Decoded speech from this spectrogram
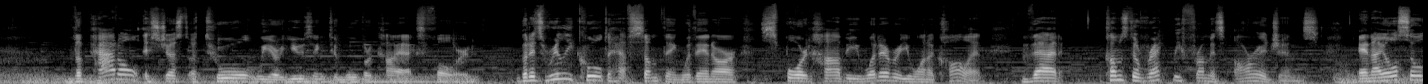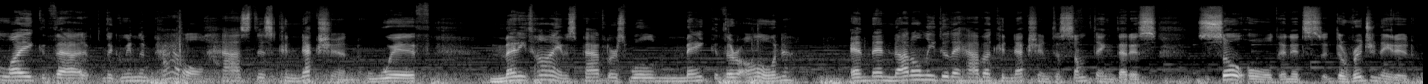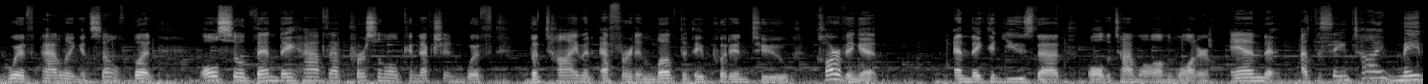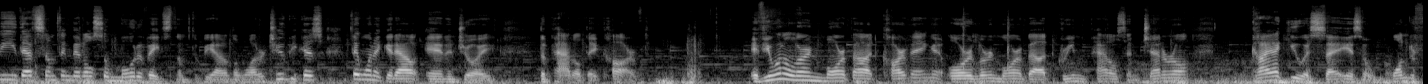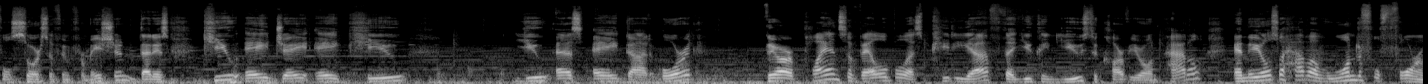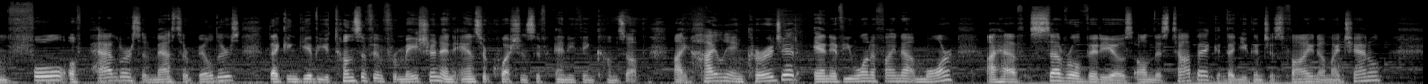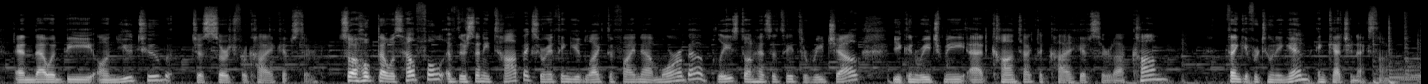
the paddle is just a tool we are using to move our kayaks forward. But it's really cool to have something within our sport, hobby, whatever you want to call it, that comes directly from its origins. And I also like that the Greenland paddle has this connection with many times paddlers will make their own and then not only do they have a connection to something that is so old and it's originated with paddling itself but also then they have that personal connection with the time and effort and love that they put into carving it and they could use that all the time while on the water. And at the same time, maybe that's something that also motivates them to be out on the water too because they want to get out and enjoy the paddle they carved. If you want to learn more about carving or learn more about green paddles in general, Qajaq USA is a wonderful source of information. That is Q A J A Q USA.org. There are plans available as PDF that you can use to carve your own paddle, and they also have a wonderful forum full of paddlers and master builders that can give you tons of information and answer questions if anything comes up. I highly encourage it, and if you want to find out more, I have several videos on this topic that you can just find on my channel and that would be on YouTube. Just search for Kayak Hipster. So I hope that was helpful. If there's any topics or anything you'd like to find out more about, please don't hesitate to reach out. You can reach me at contact at kayakhipster.com. Thank you for tuning in and catch you next time.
